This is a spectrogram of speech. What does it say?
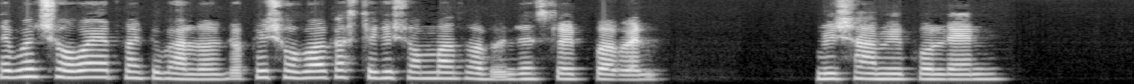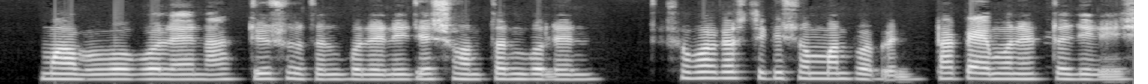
দেখবেন সবাই আপনাকে ভালো আপনি সবার কাছ থেকে সম্মান পাবেন রেসপেক্ট পাবেন। স্বামী বলেন মা বাবা বলেন আত্মীয় স্বজন বলেন, নিজের সন্তান বলেন। সবার কাছ থেকে সম্মান পাবেন। টাকা এমন একটা জিনিস।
